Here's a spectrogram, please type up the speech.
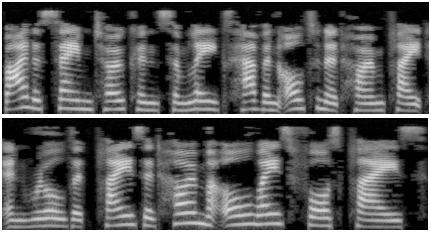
By the same token some leagues have an alternate home plate and rule that plays at home are always force plays.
